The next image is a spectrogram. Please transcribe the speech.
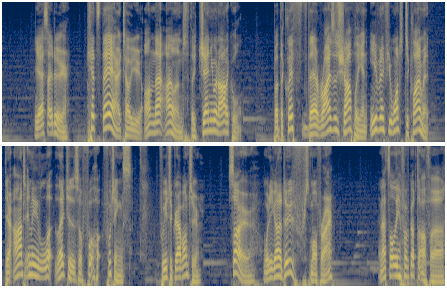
yes, I do. It's there, I tell you, on that island, the genuine article. But the cliff there rises sharply, and even if you wanted to climb it, there aren't any ledges or foot footings for you to grab onto. So, what are you gonna do, small fry? And that's all the info I've got to offer.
